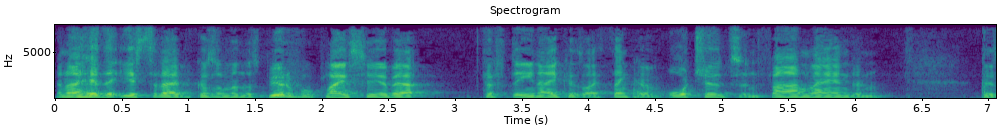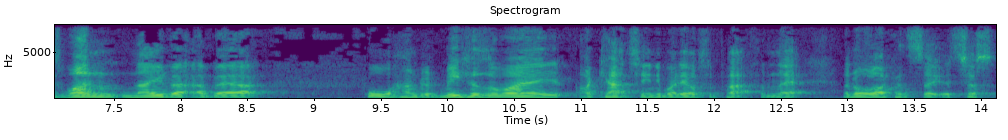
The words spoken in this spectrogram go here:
And I had that yesterday because I'm in this beautiful place here, about 15 acres, I think, of orchards and farmland. And there's one neighbour about 400 metres away. I can't see anybody else apart from that. And all I can see, it's just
